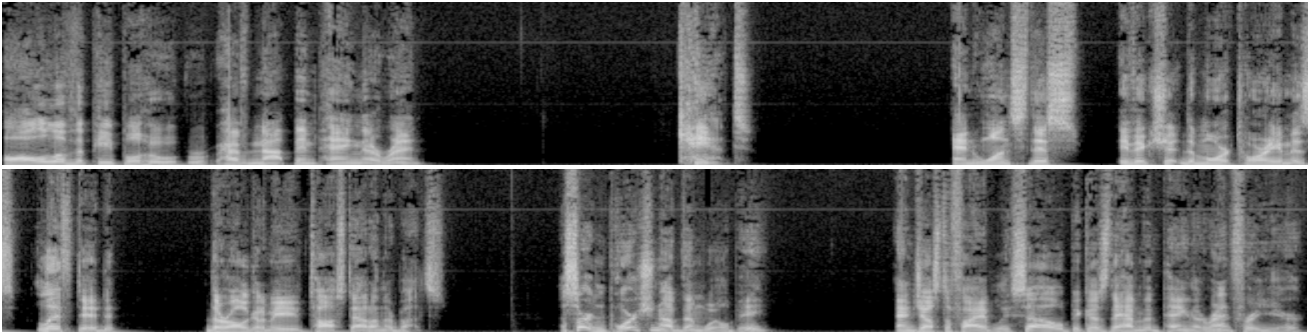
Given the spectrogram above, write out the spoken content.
all of the people who have not been paying their rent can't. And once this eviction, the moratorium is lifted, they're all going to be tossed out on their butts. A certain portion of them will be and justifiably so because they haven't been paying their rent for a year.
